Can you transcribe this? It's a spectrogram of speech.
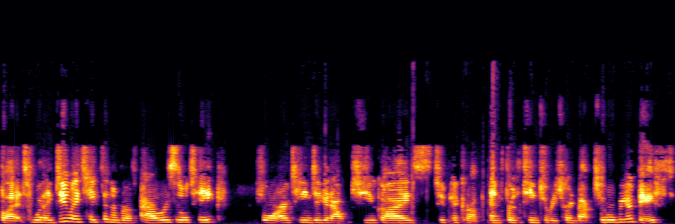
but what I do, I take the number of hours it'll take for our team to get out to you guys to pick her up and for the team to return back to where we are based,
